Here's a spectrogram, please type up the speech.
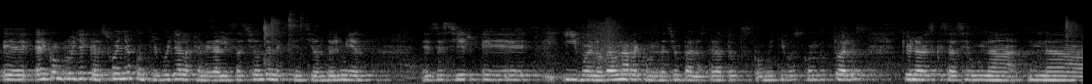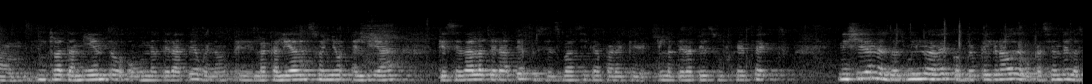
eh, él concluye que el sueño contribuye a la generalización de la extinción del miedo. Es decir, eh, y bueno, da una recomendación para los terapeutas cognitivos conductuales que una vez que se hace un tratamiento o una terapia, bueno, eh, la calidad del sueño el día que se da la terapia pues es básica para que la terapia surja efecto. Nishida en el 2009 encontró que el grado de evocación de las,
